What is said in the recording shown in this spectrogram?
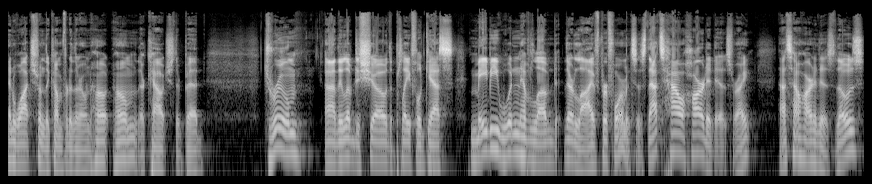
and watched from the comfort of their own ho- home, their couch, their bed. Droom, uh, they loved to show, the playful guests, maybe wouldn't have loved their live performances. That's how hard it is, right? That's how hard it is. Those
